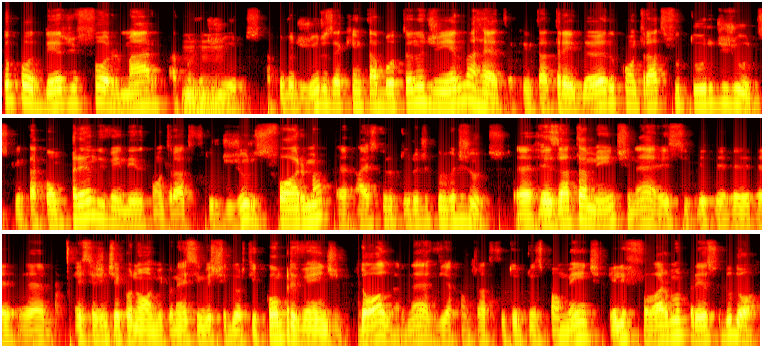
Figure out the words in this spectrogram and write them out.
o poder de formar a curva uhum. de juros. A curva de juros é quem está botando dinheiro na reta, quem está tradando contrato futuro de juros, quem está comprando e vendendo contrato futuro de juros forma é, a estrutura de curva de juros. É, exatamente, né? Esse, é, é, é, é, esse agente econômico, né? Esse investidor que compra e vende dólar, né? Via contrato futuro principalmente, ele forma o preço do dólar.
